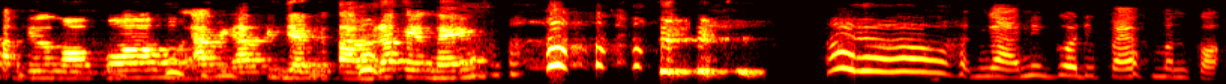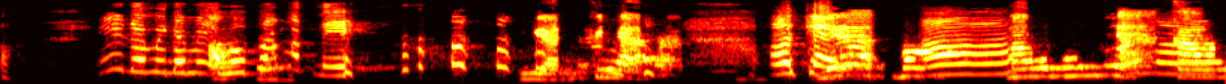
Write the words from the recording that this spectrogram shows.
sambil ngomong. Hati-hati jangan ketabrak ya, Neng. Aduh, enggak, nih gue di pavement kok. Ini dami-dami okay. lu banget nih. Iya, siap. Oke. Okay. Ya, mau, uh, nanya kalau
